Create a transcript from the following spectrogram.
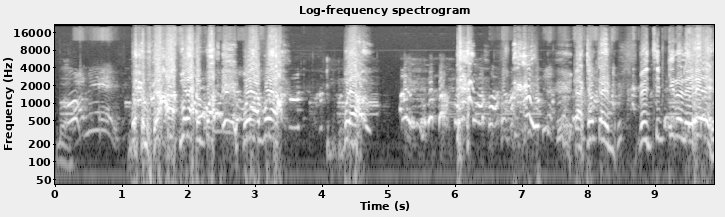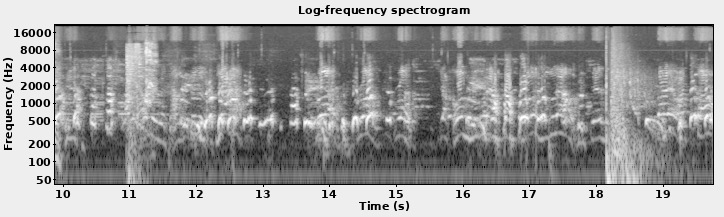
뭐야? 아니 뭐야 뭐야 뭐야 뭐야 뭐야 뭐야. 야? 격자이 왜 팁기를 해 아니 왜 당근을 야 런런런 야건 누구야 건 누구야 쟤는 빨리 왔다고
